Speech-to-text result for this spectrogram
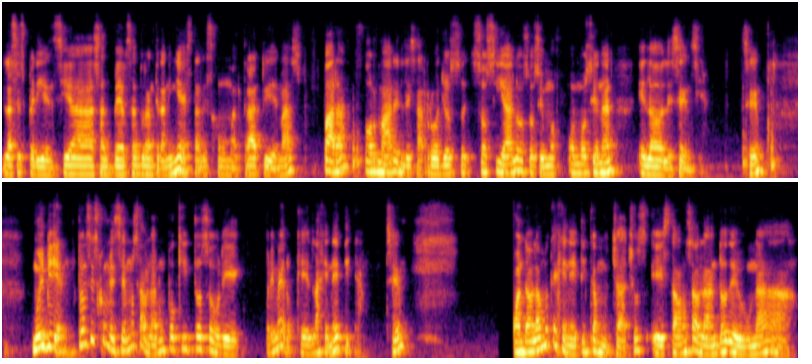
las experiencias adversas durante la niñez, tales como maltrato y demás, para formar el desarrollo social o socioemocional en la adolescencia. ¿sí? Muy bien, entonces comencemos a hablar un poquito sobre, primero, qué es la genética. ¿sí? Cuando hablamos de genética, muchachos, estamos hablando de una,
